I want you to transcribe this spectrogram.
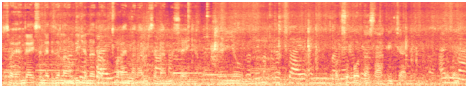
So ayan guys, hanggang dito lang ang video na to. Maraming maraming salamat sa inyo. Ni Manalo? pagsuporta sa aking channel. Ano na?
